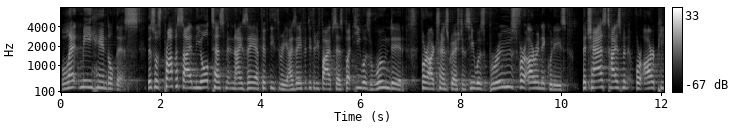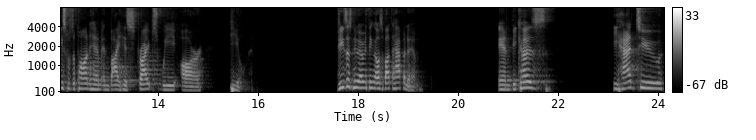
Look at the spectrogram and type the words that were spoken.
let me handle this. This was prophesied in the Old Testament in Isaiah 53. Isaiah 53 5 says, But he was wounded for our transgressions, he was bruised for our iniquities. The chastisement for our peace was upon him, and by his stripes we are healed. Jesus knew everything that was about to happen to him. And because he had to,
